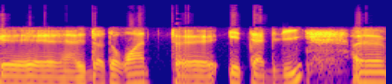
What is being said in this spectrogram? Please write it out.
de droite euh, établi. Euh,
